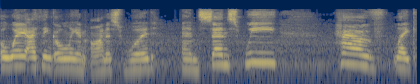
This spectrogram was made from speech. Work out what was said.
a way I think only Unus Annus would, and since we have, like,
